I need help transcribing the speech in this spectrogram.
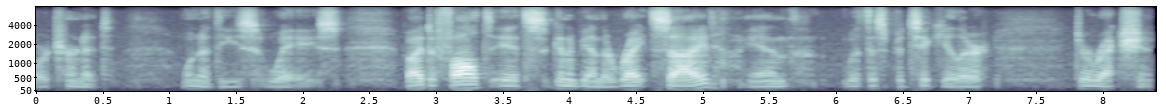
or turn it one of these ways. By default, it's going to be on the right side and with this particular direction.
